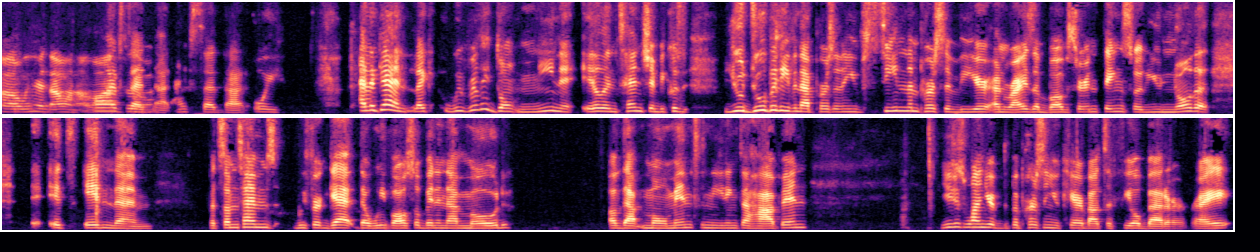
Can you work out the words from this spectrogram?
Oh, we heard that one a oh, lot. Oh, I've said that. I've said that. Oi. And again, like we really don't mean it ill intention because you do believe in that person and you've seen them persevere and rise above certain things. So you know that it's in them. But sometimes we forget that we've also been in that mode of that moment needing to happen. You just want your the person you care about to feel better, right?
